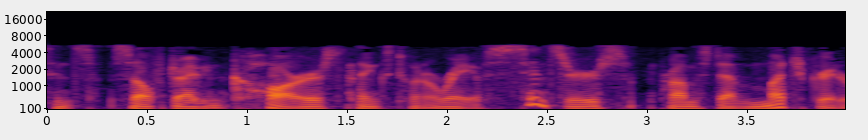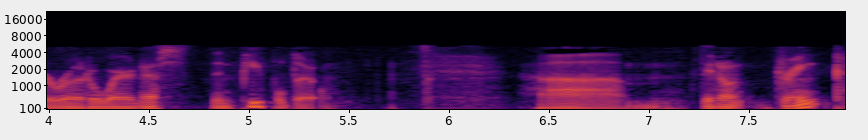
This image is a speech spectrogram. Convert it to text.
since self driving cars, thanks to an array of sensors, promise to have much greater road awareness than people do. Um, they don't drink,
